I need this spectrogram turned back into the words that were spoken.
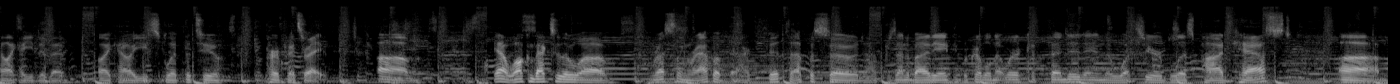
I like how you did that. I like how you split the two. Perfect. That's right. Um, yeah, welcome back to the uh, wrestling wrap up, our fifth episode, uh, presented by the Anything But Credible Network, Offended, and the What's Your Bliss podcast. Um,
